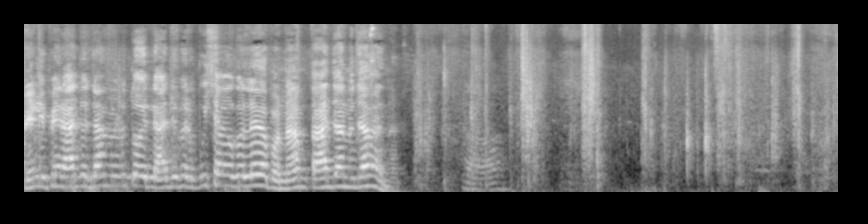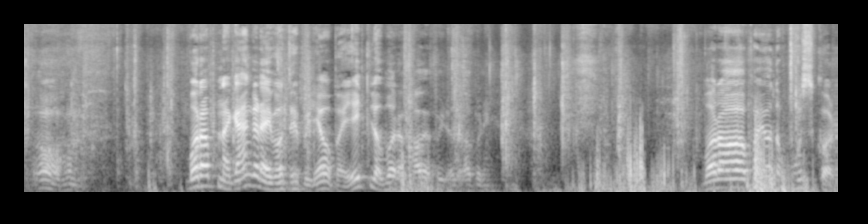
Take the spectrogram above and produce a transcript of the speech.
પેલી ફેર આજો જામીન હતો એટલે આજે ફેર પૂછ્યા વગર લેવા પણ નામ તો આજાનું જ આવે ને. ઓહો. બરફના ગાંગડા વધે પીડ્યા. ભાઈ, એટલો બરફ આવે પીડ્યો આપણે. બરફ આવ્યો તો પુષ્કળ.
